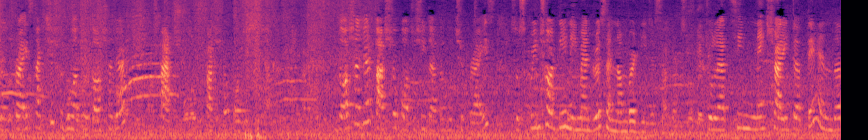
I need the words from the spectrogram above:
তো প্রাইস থাকছে শুধুমাত্র দশ হাজার পাঁচশো পাঁচশো পঁচাশি টাকা। দশ হাজার পাঁচশো পঁচাশি টাকা হচ্ছে প্রাইস সো স্ক্রিনশট দিয়ে নেম অ্যাড্রেস অ্যান্ড নাম্বার দিয়ে inbox চলে নেক্সট শাড়িটাতে অ্যান্ড দ্য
